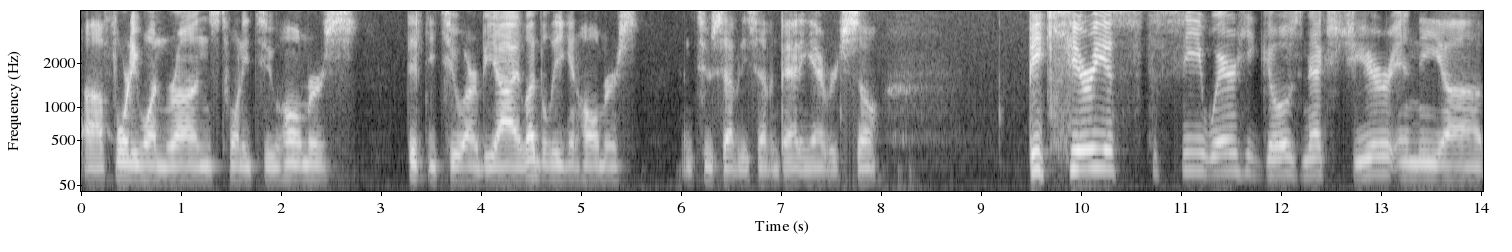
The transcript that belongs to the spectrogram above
Uh, 41 runs, 22 homers, 52 RBI, led the league in homers, and 277 batting average. So be curious to see where he goes next year in the uh,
